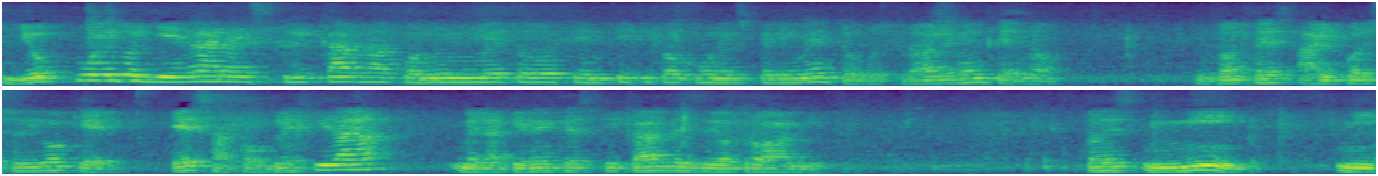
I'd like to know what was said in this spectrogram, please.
¿yo puedo llegar a explicarla con un método científico, con un experimento? Pues probablemente no. Entonces, ahí por eso digo que esa complejidad me la tienen que explicar desde otro ámbito. Entonces, mi, mi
